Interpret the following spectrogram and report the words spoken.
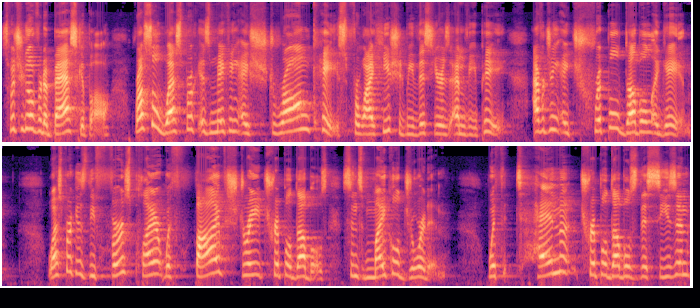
Switching over to basketball, Russell Westbrook is making a strong case for why he should be this year's MVP, averaging a triple double a game. Westbrook is the first player with five straight triple doubles since Michael Jordan. With 10 triple doubles this season,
